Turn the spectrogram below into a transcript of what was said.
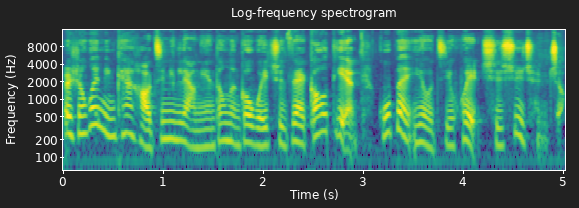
而陈慧明看好今明两年都能够维持在高点，股本也有机会持续成长。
